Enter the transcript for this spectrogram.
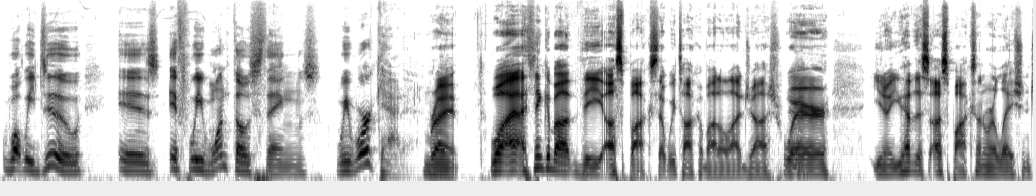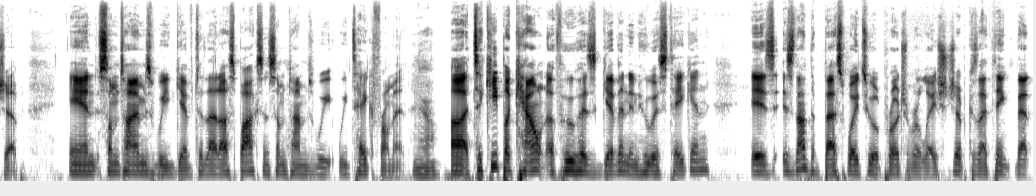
What we do is if we want those things, we work at it. Right. Well, I I think about the us box that we talk about a lot, Josh, where you know you have this us box in a relationship, and sometimes we give to that us box, and sometimes we we take from it. Yeah. Uh, to keep account of who has given and who has taken is is not the best way to approach a relationship because I think that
